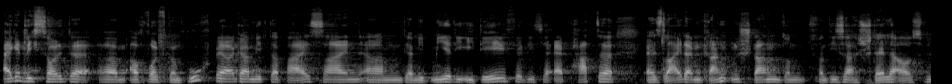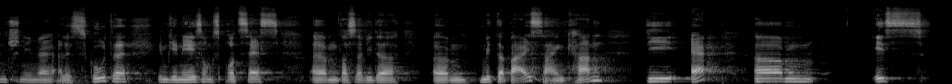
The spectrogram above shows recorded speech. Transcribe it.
eigentlich sollte ähm, auch Wolfgang Buchberger mit dabei sein, ähm, der mit mir die Idee für diese App hatte. Er ist leider im Krankenstand und von dieser Stelle aus wünschen wir alles Gute im Genesungsprozess, ähm, dass er wieder ähm, mit dabei sein kann. Die App ähm, ist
